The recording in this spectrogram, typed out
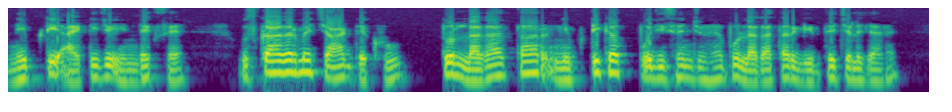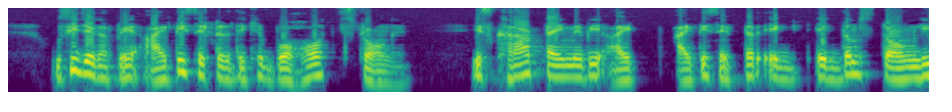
निफ्टी आईटी जो इंडेक्स है, उसका अगर मैं चार्ट देखूँ तो लगातार निफ्टी का पोजीशन जो है, वो लगातार गिरते चले जा रहे हैं। उसी जगह पे आईटी सेक्टर देखिए, बहुत स्ट्रांग है। इस खराब टाइम में भी आई आईटी सेक्टर एक, एकदम स्ट्रांगली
